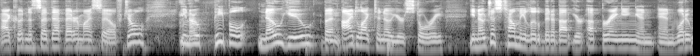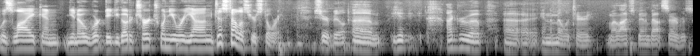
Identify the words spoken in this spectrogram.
I couldn't have said that better myself. Joel, you know, people know you, but I'd like to know your story. You know, just tell me a little bit about your upbringing and, and what it was like. And, you know, where, did you go to church when you were young? Just tell us your story. Sure, Bill. Um, I grew up uh, in the military. My life's been about service.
